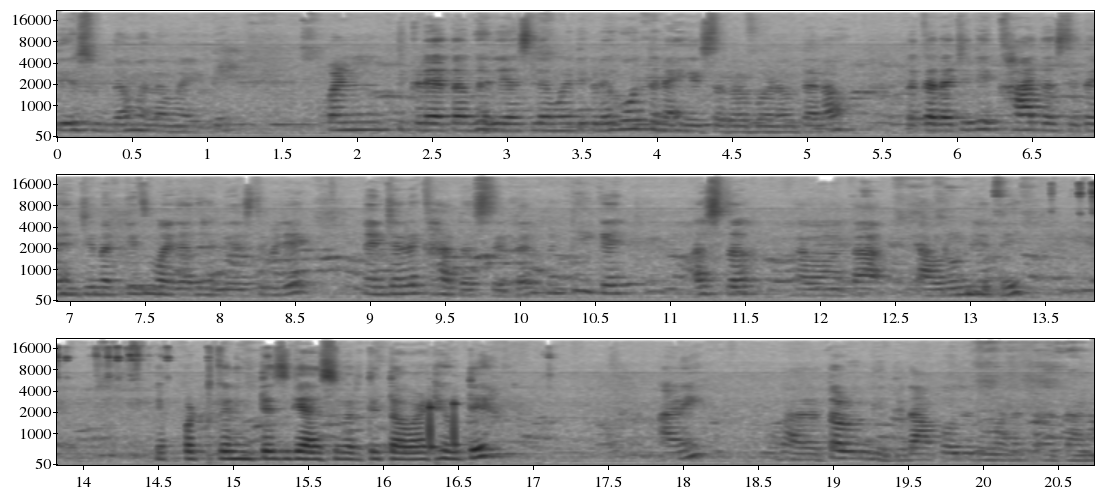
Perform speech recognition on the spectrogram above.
ते सुद्धा मला माहिती आहे. पण तिकडे आता घरी असल्यामुळे तिकडे होत नाही हे सगळं बनवताना. तर कदाचित हे खात असते तर ह्यांची नक्कीच मजा झाली असते. म्हणजे त्यांच्याकडे खात असते तर पण ठीक आहे असतं. आता आवरून घेते. हे पटकन इथेच गॅसवरती तवा ठेवते. आणि तळून घेते दाखवते तुम्हाला तळताना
